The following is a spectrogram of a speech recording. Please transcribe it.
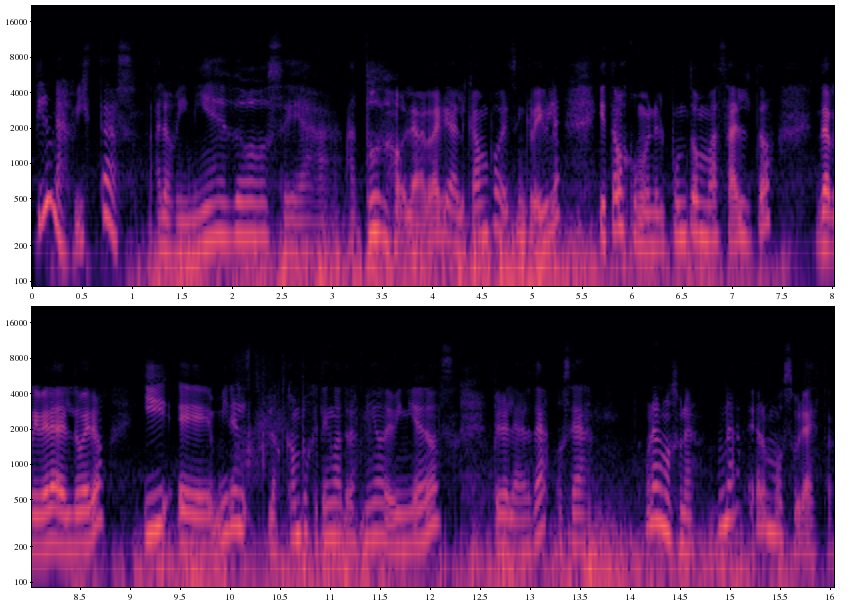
tiene unas vistas a los viñedos, eh, a, todo, la verdad que al campo es increíble. Y estamos como en el punto más alto de Ribera del Duero. Y eh, miren los campos que tengo atrás mío de viñedos, pero la verdad, o sea, una hermosura, una hermosura esto.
